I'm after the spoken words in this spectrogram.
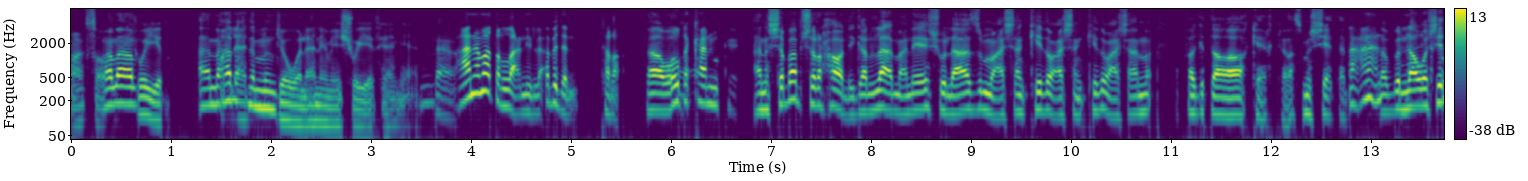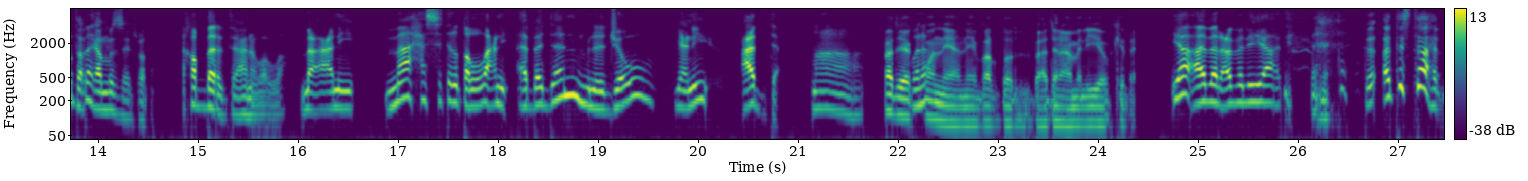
معك صراحة أنا- شوية أنا هذا من جو الأنمي شوية ثاني يعني. أنا ما طلعني لا ابدا ترى. لا والله. كان okay أنا الشباب شرحوا لي قالوا لا معليش ولازم وعشان كذا وعشان كذا وعشان فقلت آه، okay خلاص مشيت بالله اول شيء ترى كان مزعج والله. تقبلت أنا والله. مع يعني ما حسيت إنه طلعني ابدا من الجو يعني عدى. ما قد يكون يعني برضو بعد العملية وكذا يا هذا العمليات أنت تستاهل.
